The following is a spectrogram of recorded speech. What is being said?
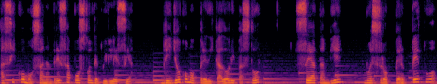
así como San Andrés apóstol de tu iglesia, brilló como predicador y pastor, sea también nuestro perpetuo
